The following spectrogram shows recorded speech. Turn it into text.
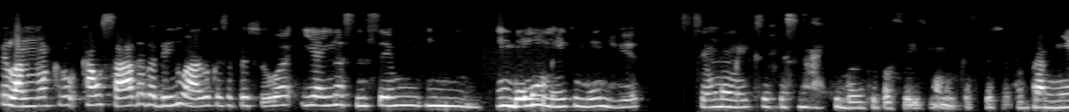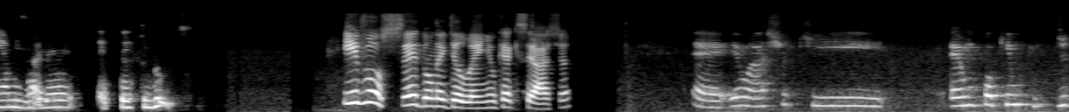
sei lá, numa calçada bebendo água com essa pessoa e ainda assim ser um, um, um, bom momento, um bom dia. Ser um momento que você fica assim, ai, que bom que eu passei esse momento com essa pessoa. Então, para mim, a amizade é, é, ter tudo isso. E você, dona Edilene, o que é que você acha? É, eu acho que é um pouquinho de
